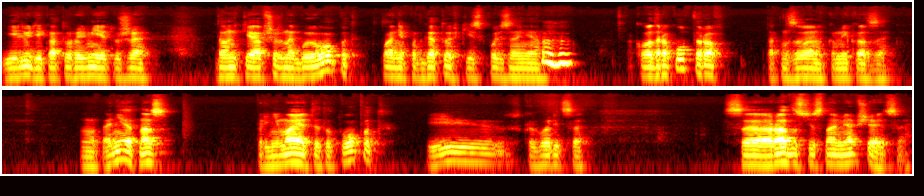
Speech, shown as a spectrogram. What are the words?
И люди, которые имеют уже довольно-таки обширный боевой опыт в плане подготовки и использования угу. квадрокоптеров, так называемых камикадзе, вот, они от нас принимают этот опыт и, как говорится, с радостью с нами общаются.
